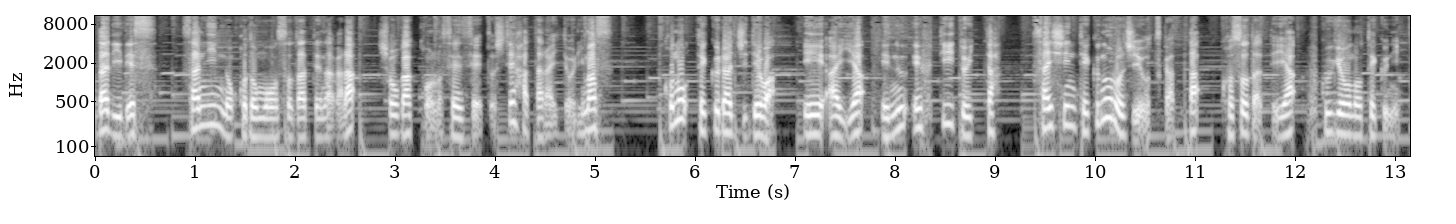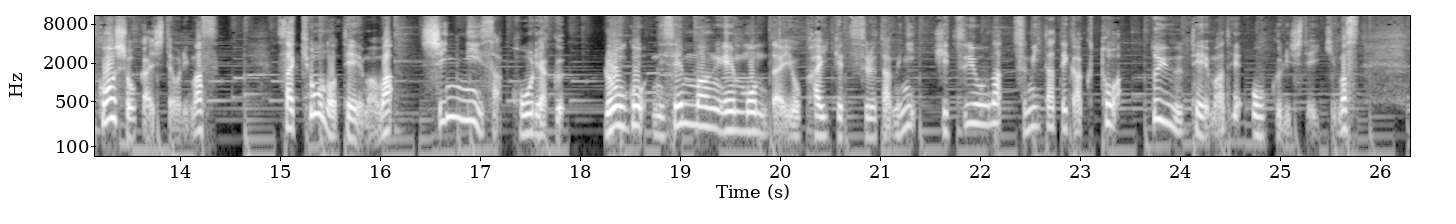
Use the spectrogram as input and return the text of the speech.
ダディです。3人の子供を育てながら小学校の先生として働いております。このテクラジでは AI や NFT といった最新テクノロジーを使った子育てや副業のテクニックを紹介しております。さあ今日のテーマは新 NISA 攻略老後2000万円問題を解決するために必要な積立額とは？というテーマでお送りしていきます。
